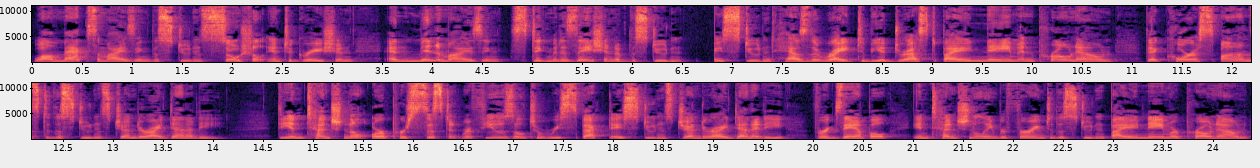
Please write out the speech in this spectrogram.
while maximizing the student's social integration and minimizing stigmatization of the student. A student has the right to be addressed by a name and pronoun that corresponds to the student's gender identity. The intentional or persistent refusal to respect a student's gender identity, for example, intentionally referring to the student by a name or pronoun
